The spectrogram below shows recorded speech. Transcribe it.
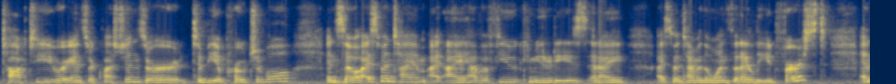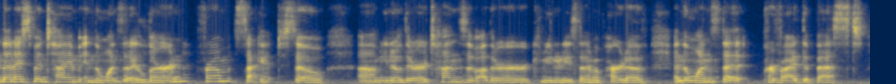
talk to you or answer questions or to be approachable. And so I spend time. I, I have a few communities, and I I spend time in the ones that I lead first, and then I spend time in the ones that I learn from second. So, um, you know, there are tons of other communities that I'm a part of, and the ones that provide the best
